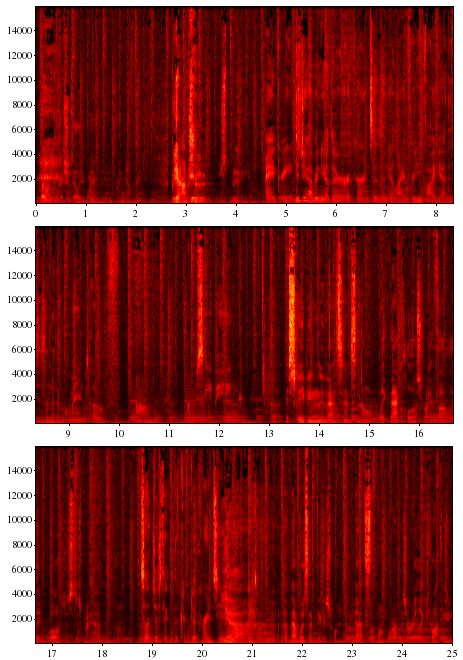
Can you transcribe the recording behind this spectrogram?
but I don't think I should tell you why I'm leaving right now, Randy. But yeah, I'm sure there's many. I agree. Did you have any other occurrences in your life where you thought, yeah, this is another moment of um, I'm escaping? Escaping in that sense, no. Like that close, where I thought, like, well, this this might happen. No. So just the, the cryptocurrency. Yeah, is that, that was the biggest one. I mean, that's the one where I was already like frothing.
